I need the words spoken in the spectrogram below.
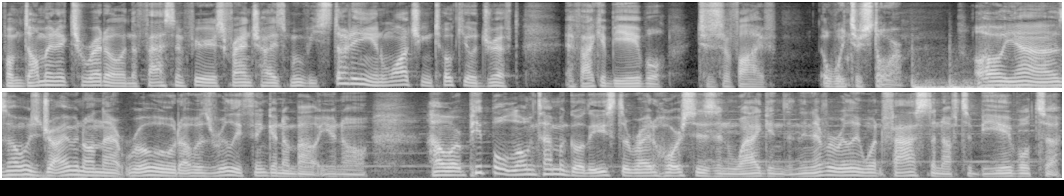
from Dominic Toretto in the Fast and Furious franchise movie, studying and watching Tokyo Drift, if I could be able to survive a winter storm. Oh, yeah, as I was driving on that road, I was really thinking about, you know, how our people long time ago they used to ride horses and wagons and they never really went fast enough to be able to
